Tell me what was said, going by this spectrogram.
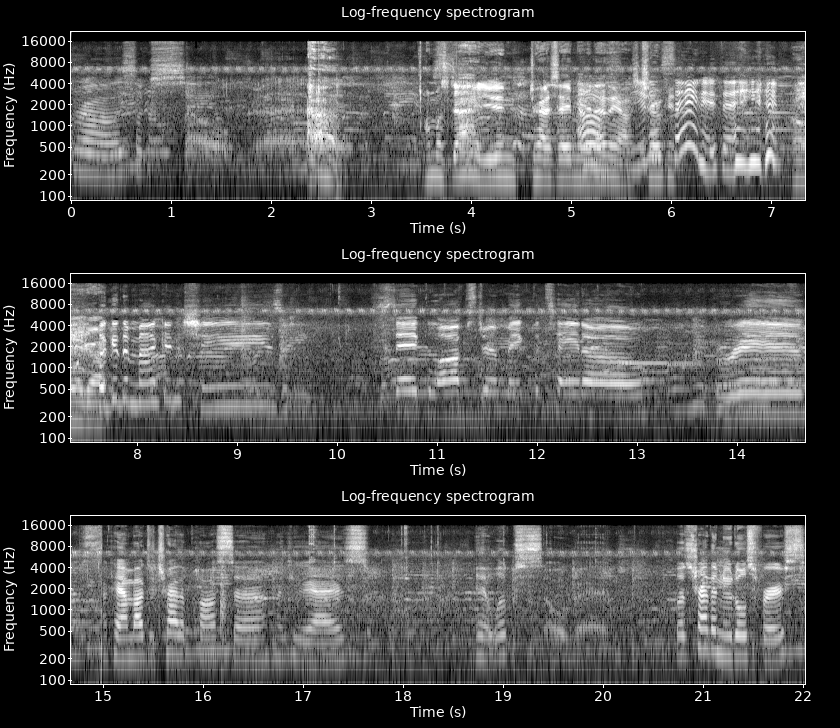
bro, this looks so good. Almost died. You didn't try to save me or oh, anything. I was Oh, you choking. didn't say anything. Oh my god. Look at the mac and cheese, steak, lobster, baked potato, ribs. Okay, I'm about to try the pasta with you guys. It looks so good. Let's try the noodles first.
